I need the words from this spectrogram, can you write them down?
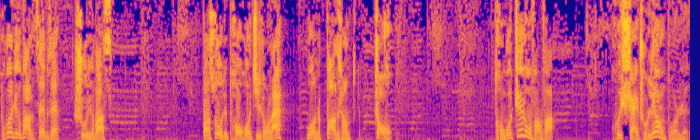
不管这个靶子在不在，竖一个靶子，把所有的炮火集中来往这靶子上招呼。通过这种方法，会筛出两拨人，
